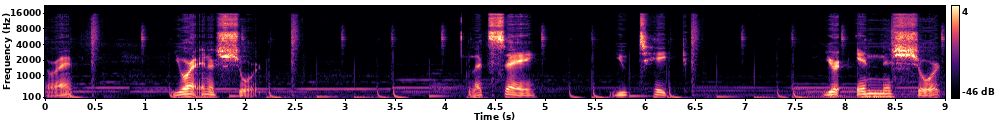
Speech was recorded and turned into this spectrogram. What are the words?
all right, you are in a short. Let's say you take, you're in this short,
